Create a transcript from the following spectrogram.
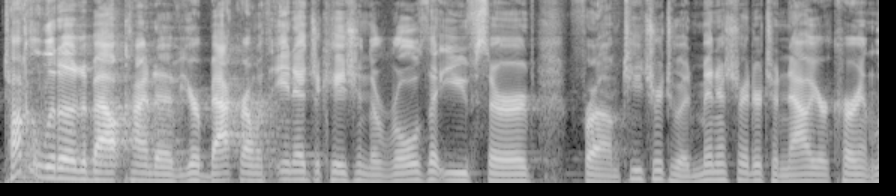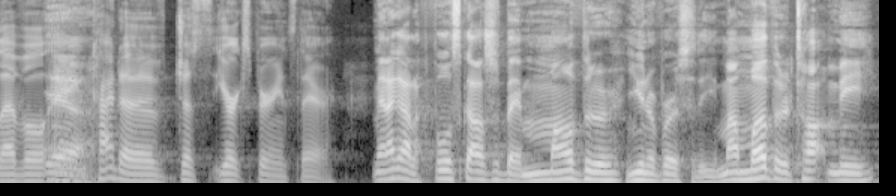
Talk a little bit about kind of your background within education, the roles that you've served from teacher to administrator to now your current level, Yeah. and kind of just your experience there. Man, I got a full scholarship at Mother University. My mother taught me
